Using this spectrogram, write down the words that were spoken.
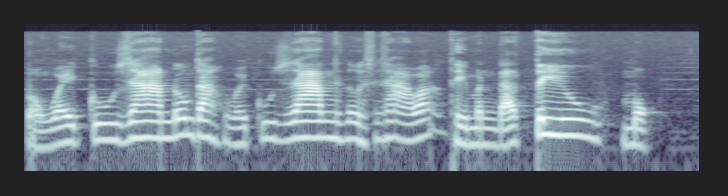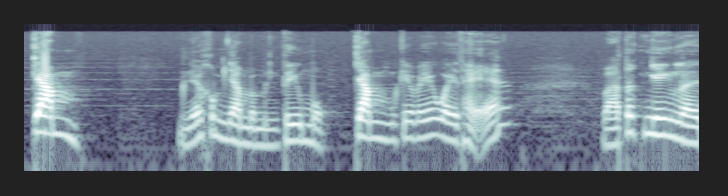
vòng quay Kuzan đúng không ta? Vòng quay Kuzan thì tôi sẽ sao á? Thì mình đã tiêu 100 mình nhớ không nhầm là mình tiêu 100 cái vé quay thẻ. Và tất nhiên là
